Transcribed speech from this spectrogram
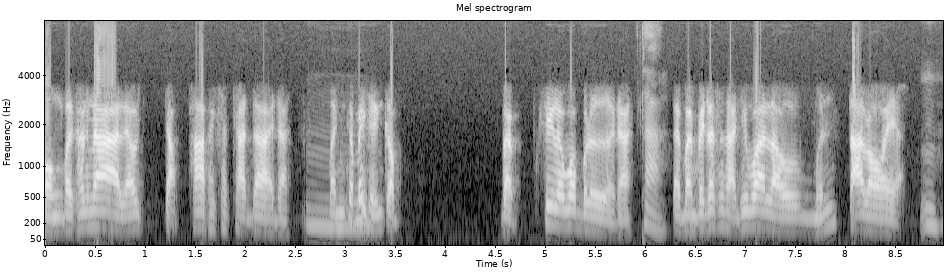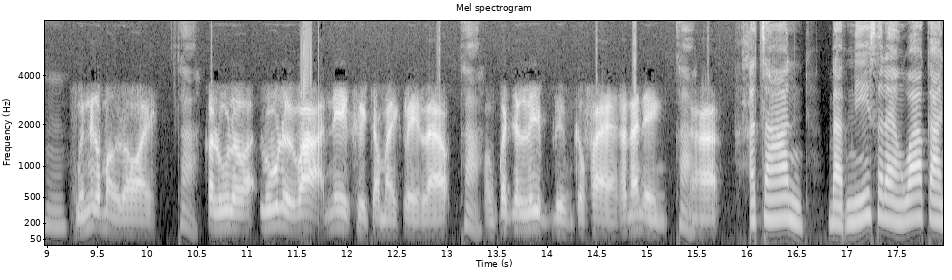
องไปข้างหน้าแล้วจับภาพให้ชัดๆได้นะอืมันก็ไม่ถึงกับแบบที่เรียกว่าเบลอนะค่ะแต่มันเป็นลักษณะที่ว่าเราเหมือนตาลอยอะอือฮึเหมือนกับเหมือลอยค่ะ ก็รู้เลยว่ารู้เลยว่านี่คือจะไมเกรนแล้วค่ะผมก็จะรีบดื่มกาแฟเท่านั้นเองค่ะนะฮะอาจารย์แบบนี้แสดงว่าการ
